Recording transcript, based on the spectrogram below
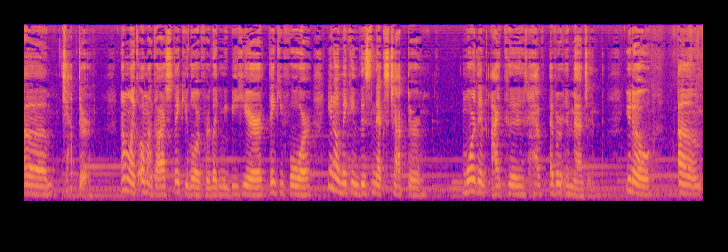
um, chapter. And I'm like, oh my gosh, thank you, Lord, for letting me be here. Thank you for, you know, making this next chapter more than I could have ever imagined. You know, um,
